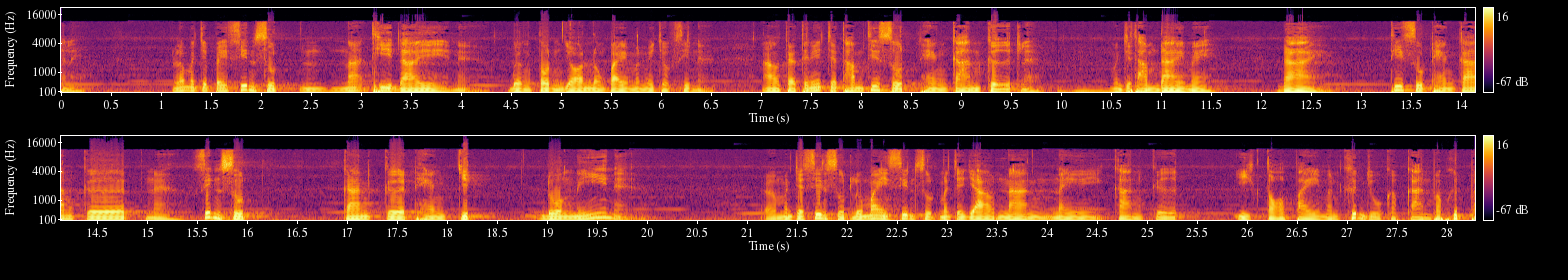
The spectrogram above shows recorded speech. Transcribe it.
อะไร แล้วมันจะไปสิ้นสุดณที่ใดเนี่ยเบื้องต้นย้อนลงไปมันไม่จบสิ้นนะเอาแต่ทีนี้จะทำที่สุดแห่งการเกิดแหละมันจะทำได้ไหมได้ ที่สุดแห่งการเกิดนะสิ้นสุดการเกิดแห่งจิตดวงนี้เนี่ยเออมันจะสิ้นสุดหรือไม่สิ้นสุดมันจะยาวนานในการเกิด อีกต่อไปมันขึ้นอยู่กับการประพฤติป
